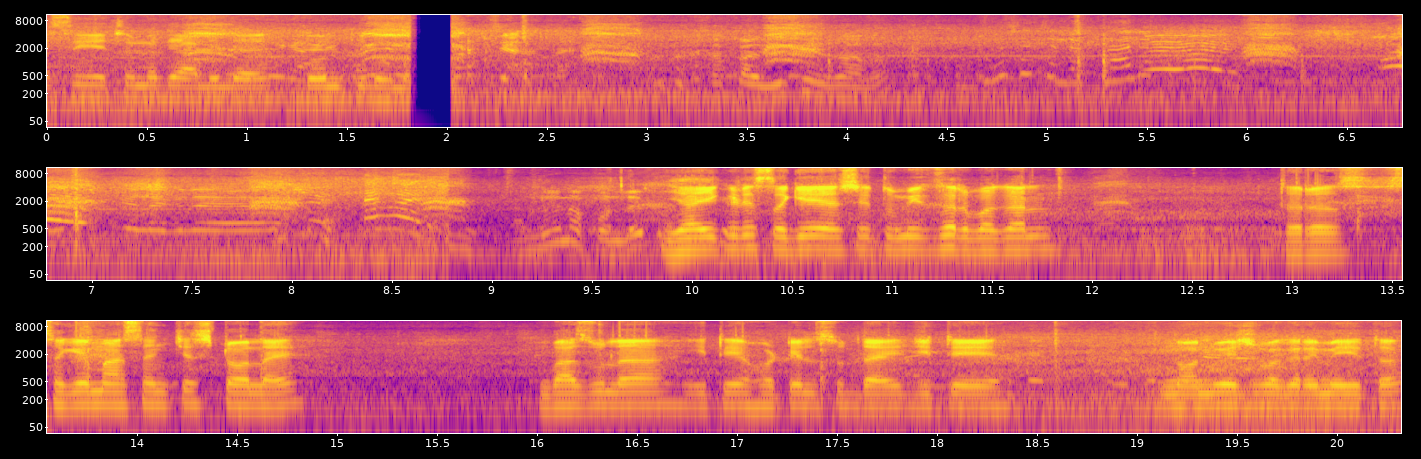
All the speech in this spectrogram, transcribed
मासे याच्यामध्ये आलेले आहे दोन किलो सकाळ विषय झाला. ह्या इकडे सगळे असे तुम्ही जर बघाल तर सगळे माशांचे स्टॉल आहे. बाजूला इथे हॉटेलसुद्धा आहे जिथे नॉनव्हेज वगैरे मिळतं.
